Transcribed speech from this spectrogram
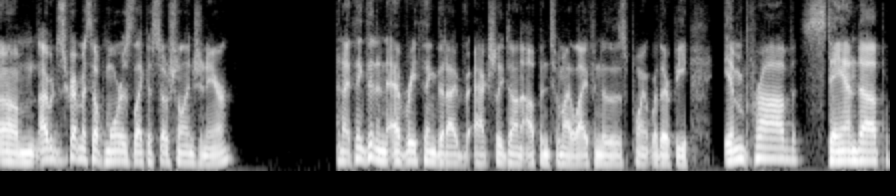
Um I would describe myself more as like a social engineer. And I think that in everything that I've actually done up into my life into this point, whether it be improv, stand up,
